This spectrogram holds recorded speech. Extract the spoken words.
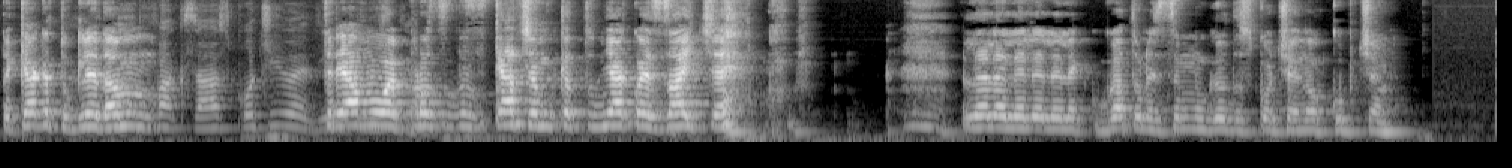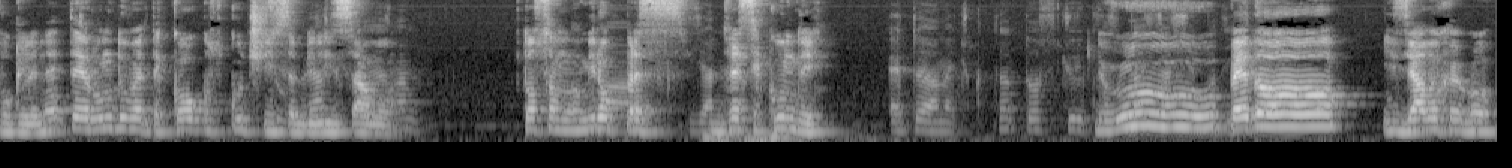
Така като гледам, Фак, сега скочи, бе. вие трябвало е просто да скачам като някое зайче. Леле, леле, леле, когато не съм могъл да скоча едно купче. Погледнете рундовете колко скучни са били само. То съм умирал през две секунди. Ето я мечката, то се бъде. педо! Изядоха го.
